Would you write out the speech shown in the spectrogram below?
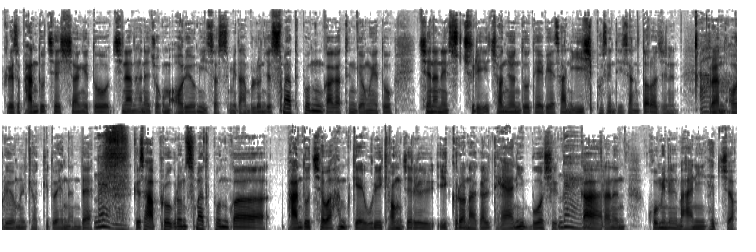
그래서 반도체 시장에도 지난 한 해 조금 어려움이 있었습니다. 물론 이제 스마트폰과 같은 경우에도 지난해 수출이 전년도 대비해서 한 20% 이상 떨어지는 그런 아. 어려움을 겪기도 했는데 네네. 그래서 앞으로 그럼 스마트폰과 반도체와 함께 우리 경제를 이끌어 나갈 대안이 무엇일까라는 네. 고민을 많이 했죠.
